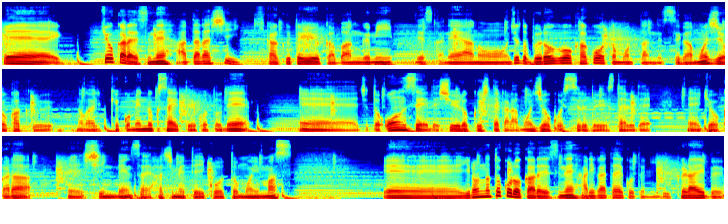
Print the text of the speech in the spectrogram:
えー、今日からですね、新しい企画というか番組ですかね。あの、ちょっとブログを書こうと思ったんですが、文字を書くのが結構めんどくさいということで、えー、ちょっと音声で収録してから文字起こしするというスタイルで、えー、今日から、え、新連載始めていこうと思います。えー、いろんなところからですね、ありがたいことにリクライブ、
